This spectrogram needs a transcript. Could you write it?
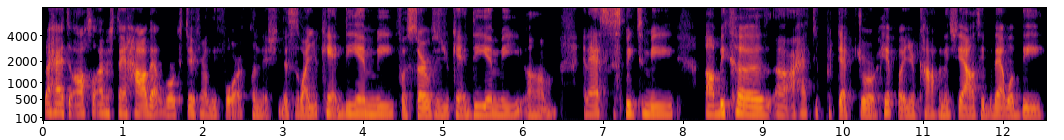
But I had to also understand how that works differently for a clinician. This is why you can't DM me for services. You can't DM me um, and ask to speak to me uh, because uh, I have to protect your HIPAA and your confidentiality. But that would be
